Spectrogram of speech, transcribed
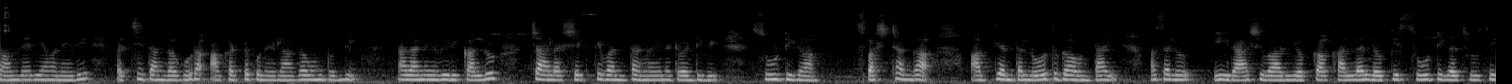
సౌందర్యం అనేది ఖచ్చితంగా కూడా ఆకట్టుకునేలాగా ఉంటుంది. అలానే వీరి కళ్ళు చాలా శక్తివంతమైనటువంటివి సూటిగా స్పష్టంగా అత్యంత లోతుగా ఉంటాయి. అసలు ఈ రాశి వారి యొక్క కళ్ళల్లోకి సూటిగా చూసి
